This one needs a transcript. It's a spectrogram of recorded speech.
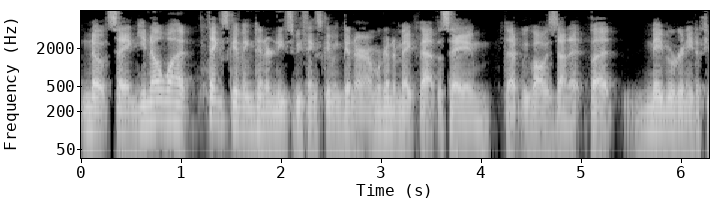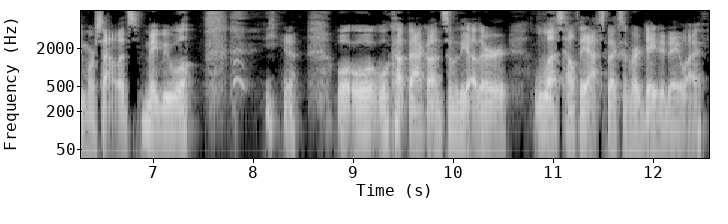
note saying you know what? Thanksgiving dinner needs to be thanksgiving dinner and we're going to make that the same that we've always done it but maybe we're going to eat a few more salads. Maybe we'll you know we'll, we'll we'll cut back on some of the other less healthy aspects of our day-to-day life.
